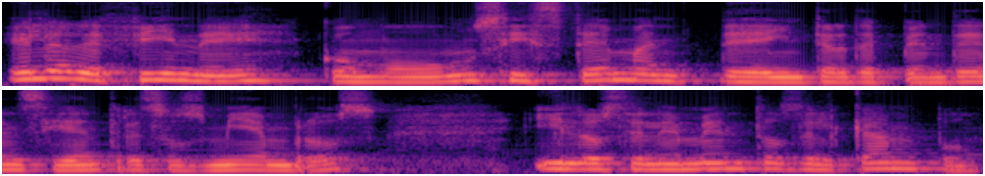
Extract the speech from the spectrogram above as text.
Él la define como un sistema de interdependencia entre sus miembros y los elementos del campo.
